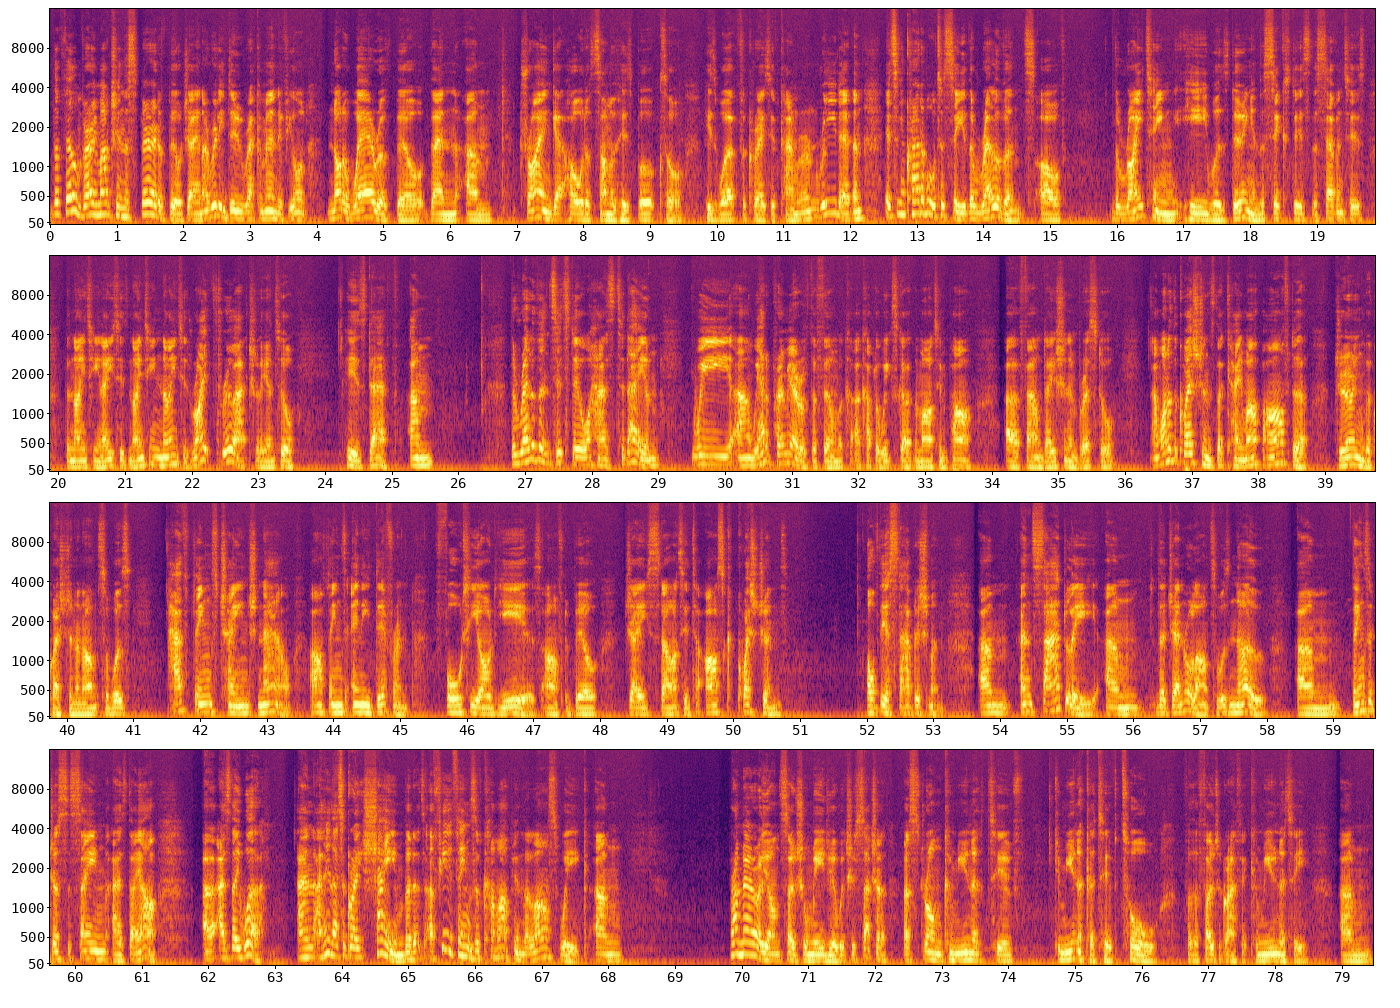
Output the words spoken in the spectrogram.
the film very much in the spirit of Bill Jay, and I really do recommend if you're not aware of Bill, then um, try and get hold of some of his books or his work for Creative Camera and read it. And it's incredible to see the relevance of the writing he was doing in the 60s, the 70s, the 1980s, 1990s, right through actually until his death. Um, the relevance it still has today, and we uh, we had a premiere of the film a, couple of weeks ago at the Martin Parr uh, Foundation in Bristol, and one of the questions that came up after during the question and answer was, have things changed now? Are things any different? Forty odd years after Bill Jay started to ask questions of the establishment um, and sadly, um, the general answer was no. Um, things are just the same as they are, uh, as they were. And I think that's a great shame, but a few things have come up in the last week, um, primarily on social media, which is such a, a strong communicative, communicative tool for the photographic community. Um,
